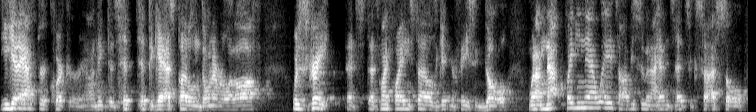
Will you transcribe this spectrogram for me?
you get after it quicker. And I think that's hit hit the gas pedal and don't ever let off, which is great. That's that's my fighting style is get in your face and go. When I'm not fighting that way, it's obviously when I haven't had success. So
